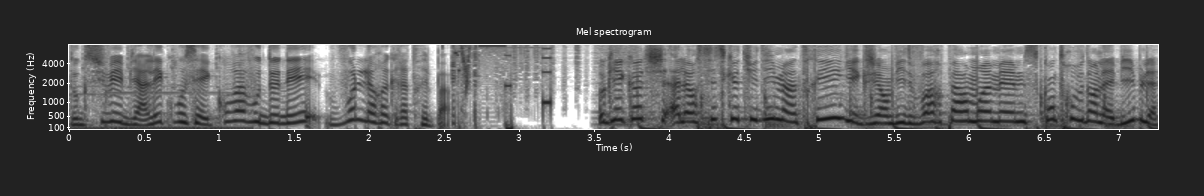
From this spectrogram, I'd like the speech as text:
Donc suivez bien les conseils qu'on va vous donner, vous ne le regretterez pas. Ok coach, alors si ce que tu dis m'intrigue et que j'ai envie de voir par moi-même ce qu'on trouve dans la Bible,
